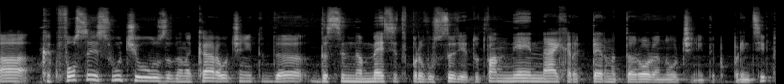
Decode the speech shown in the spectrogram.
А, какво се е случило, за да накара учените да, да се намесят в правосъдието? Това не е най-характерната роля на учените по принцип,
